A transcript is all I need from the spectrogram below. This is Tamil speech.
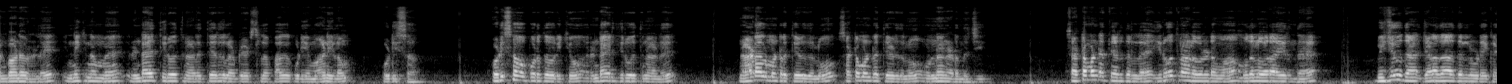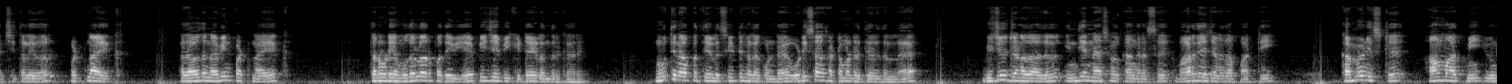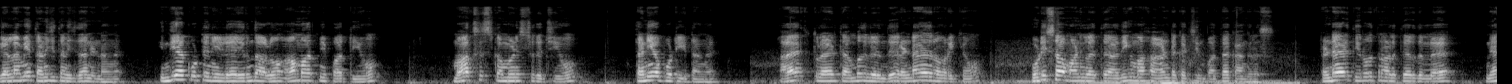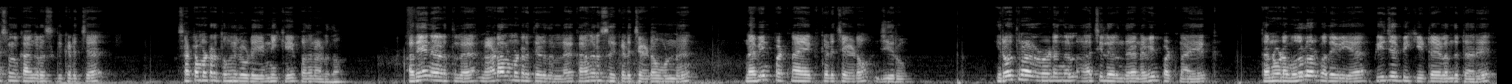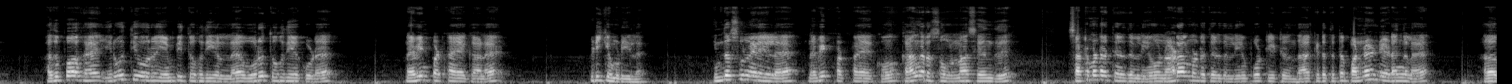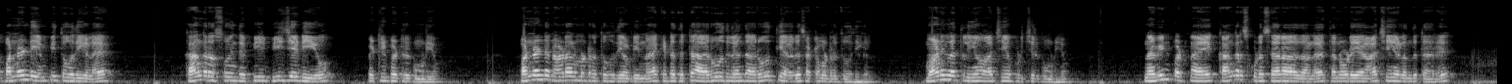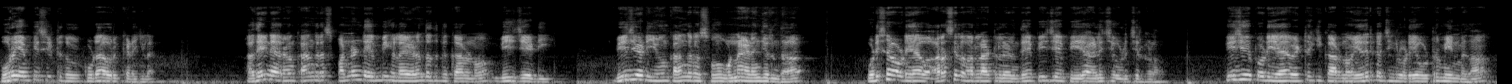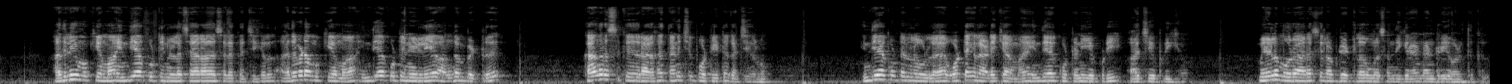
அன்பானவர்களே இன்னைக்கு நம்ம ரெண்டாயிரத்தி இருபத்தி நாலு தேர்தல் அப்டேட்ஸில் பார்க்கக்கூடிய மாநிலம் ஒடிசா. ஒடிசாவை பொறுத்த வரைக்கும் ரெண்டாயிரத்தி இருபத்தி நாலு நாடாளுமன்ற தேர்தலும் சட்டமன்ற தேர்தலும் ஒன்றா நடந்துச்சு. சட்டமன்ற தேர்தலில் இருபத்தி நாலு வருடமாக முதல்வராக இருந்த பிஜு ஜனதாதளுடைய கட்சி தலைவர் பட்நாயக் அதாவது நவீன் பட்நாயக் தன்னுடைய முதல்வர் பதவியை பிஜேபி கிட்ட இழந்திருக்காரு. நூற்றி நாற்பத்தி ஏழு சீட்டுகளை கொண்ட ஒடிசா சட்டமன்ற தேர்தலில் Biju Janata Dal Indian National Congress Bharatiya Janata party communist Aam Aadmi இவங்க எல்லாமே தனிச்சு தனிச்சு தான் நின்னாங்க. இந்தியா கூட்டணியில் இருந்தாலும் ஆம் ஆத்மி பார்ட்டியும் மார்க்சிஸ்ட் கம்யூனிஸ்ட் கட்சியும் தனியாக போட்டிக்கிட்டாங்க. ஆயிரத்தி தொள்ளாயிரத்தி ஐம்பதுலேருந்து ரெண்டாயிரம் வரைக்கும் ஒடிசா மாநிலத்தை அதிகமாக ஆண்ட கட்சின்னு பார்த்தா காங்கிரஸ். ரெண்டாயிரத்தி இருபத்தி நாலு தேர்தலில் நேஷனல் காங்கிரஸுக்கு கிடைச்ச சட்டமன்ற தொகுதிகளோட எண்ணிக்கை பதினாலு தான். அதே நேரத்தில் நாடாளுமன்ற தேர்தலில் காங்கிரஸுக்கு கிடைச்ச இடம் ஒன்று நவீன் பட்நாயக் கிடைச்ச இடம் ஜீரோ. இருபத்தி நாலு வருடங்கள் ஆட்சியில் இருந்த நவீன் பட்நாயக் தன்னோட முதல்வர் பதவியை பிஜேபி கிட்ட இழந்துட்டாரு. அதுபோக இருபத்தி ஒரு எம்பி தொகுதிகளில் ஒரு தொகுதியை கூட நவீன் பட்நாயக்கால பிடிக்க முடியல. இந்த சூழ்நிலையில் நவீன் பட்நாயக்கும் காங்கிரஸும் ஒன்றா சேர்ந்து சட்டமன்ற தேர்தலையும் நாடாளுமன்ற தேர்தலையும் போட்டிட்டு இருந்தால் கிட்டத்தட்ட பன்னெண்டு இடங்களை அதாவது பன்னெண்டு எம்பி தொகுதிகளை காங்கிரஸும் இந்த பி பிஜேடியும் வெற்றி பெற்றிருக்க முடியும். பன்னெண்டு நாடாளுமன்ற தொகுதி அப்படின்னா கிட்டத்தட்ட அறுபதுலேருந்து அறுபத்தி ஆறு சட்டமன்ற தொகுதிகள். மாநிலத்திலையும் ஆட்சியை பிடிச்சிருக்க முடியும். நவீன் பட்நாயக் காங்கிரஸ் கூட சேராததால தன்னுடைய ஆட்சியை இழந்துட்டாரு. ஒரு எம்பி சீட்டுகள் கூட அவருக்கு கிடைக்கல. அதே நேரம் காங்கிரஸ் பன்னெண்டு எம்பிகளை இழந்ததுக்கு காரணம் பிஜேடி பிஜேடியும் காங்கிரஸும் ஒன்றா இணைஞ்சிருந்தா ஒடிசாவுடைய அரசியல் வரலாற்றிலிருந்தே இருந்தே பிஜேபியை அழிச்சு ஒழிச்சிருக்கலாம். பிஜேபியுடைய வெற்றிக்கு காரணம் எதிர்க்கட்சிகளுடைய ஒற்றுமையின்மை தான். அதுலேயும் முக்கியமாக இந்தியா கூட்டணியில் சேராத சில கட்சிகள். அதை விட முக்கியமாக இந்தியா கூட்டணியிலேயே அங்கம் பெற்று காங்கிரஸுக்கு எதிராக தனிச்சு போட்டியிட்ட கட்சிகளும். இந்தியா கூட்டணியில் உள்ள ஓட்டைகளை அடைக்காமல் இந்தியா கூட்டணி எப்படி ஆட்சியை பிடிக்கும்? மேலும் ஒரு அரசியல் அப்டேட்டில் உங்களை சந்திக்கிறேன். நன்றி வாழ்த்துக்கள்.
